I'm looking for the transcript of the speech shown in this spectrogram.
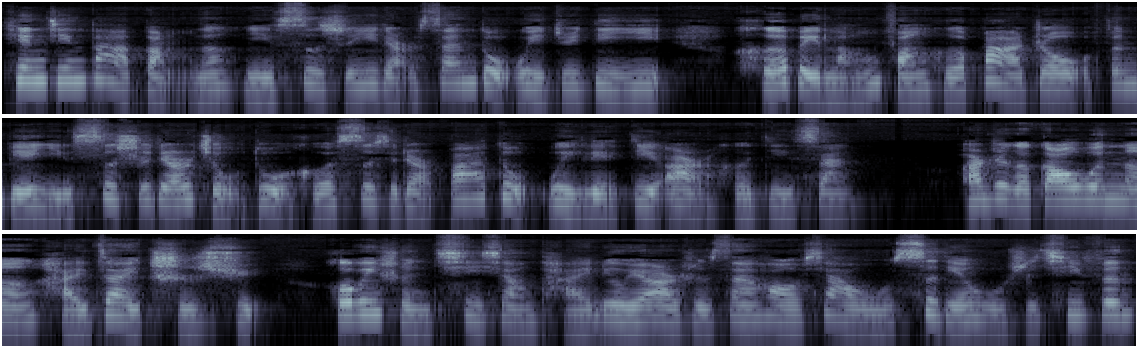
天津大港呢，以四十一点三度位居第一；河北廊坊和霸州分别以四十点九度和四十点八度位列第二和第三。而这个高温呢，还在持续。河北省气象台六月二十三号下午四点五十七分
